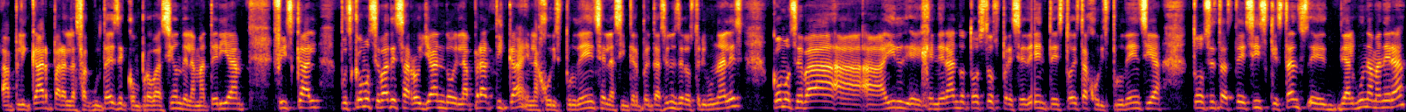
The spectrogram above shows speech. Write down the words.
aplicar para las facultades de comprobación de la materia fiscal, pues cómo se va desarrollando en la práctica, en la jurisprudencia, en las interpretaciones de los tribunales, cómo se va a, ir eh, generando todos estos precedentes, toda esta jurisprudencia, todas estas tesis que están eh, de alguna manera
